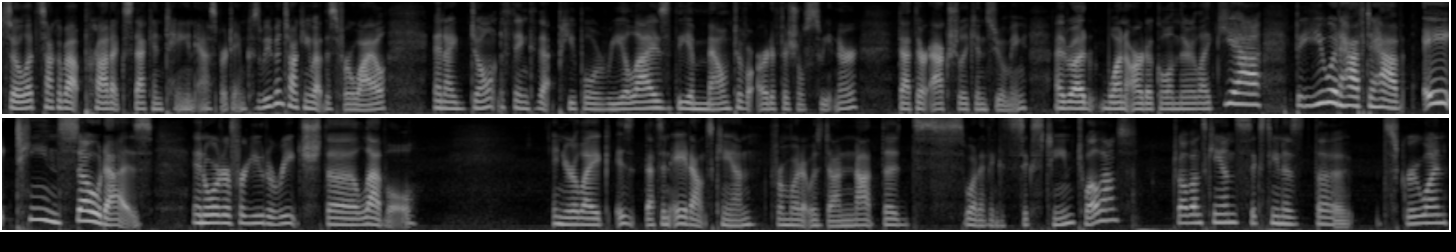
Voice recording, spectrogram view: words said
So let's talk about products that contain aspartame because we've been talking about this for a while and I don't think that people realize the amount of artificial sweetener that they're actually consuming. I read one article and they're like, "Yeah, but you would have to have 18 sodas in order for you to reach the level." And you're like, "Is that's an 8 ounce can from what it was done, not the what I think it's 16, 12 ounce, 12 ounce cans. 16 is the screw one."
